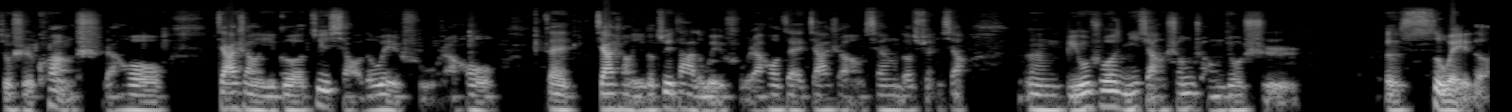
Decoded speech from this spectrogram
就是 crunch，然后加上一个最小的位数，然后再加上一个最大的位数，然后再加上相应的选项。嗯，比如说你想生成就是呃四位的，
